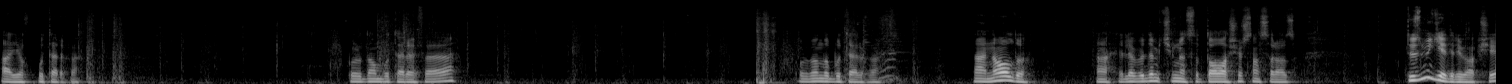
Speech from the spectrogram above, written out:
Ha, yox, bu tərəfə. Buradan bu tərəfə. Buradan da bu tərəfə. Ha, nə oldu? Ha, elə bildim kimləsə dalaşırsan sırası. Düzmü gedirik vəbşi?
